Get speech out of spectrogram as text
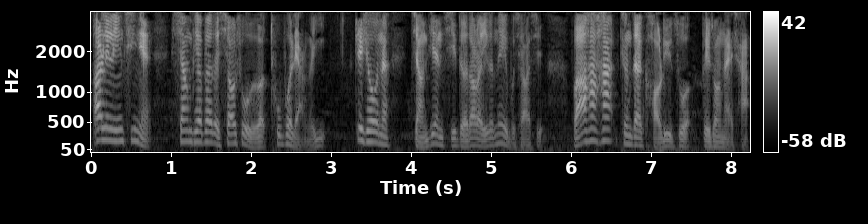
二零零七年，香飘飘的销售额突破两个亿。这时候呢，蒋建奇得到了一个内部消息，娃哈哈正在考虑做杯装奶茶。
